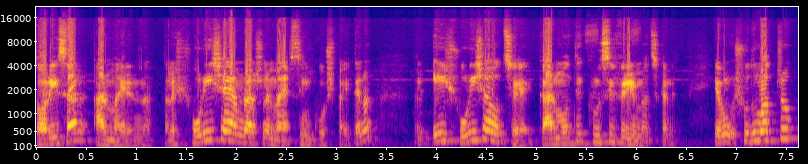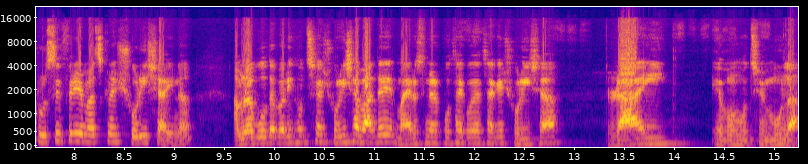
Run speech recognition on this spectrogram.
সরি স্যার আর মাইরেন না। তাহলে সরিষায় আমরা আসলে মায়াসিন কোষ পাই, তাই না? তাহলে এই সরিষা হচ্ছে কার মধ্যে? ক্রুসিফেরির মাঝখানে। এবং শুধুমাত্র ক্রুসিফেরির মাঝখানে সরিষাই না, আমরা বলতে পারি হচ্ছে সরিষা বাদে মাইরোসিনের কোথায় কোথায় থাকে? সরিষা, রাই এবং হচ্ছে মূলা।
